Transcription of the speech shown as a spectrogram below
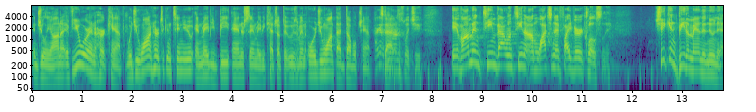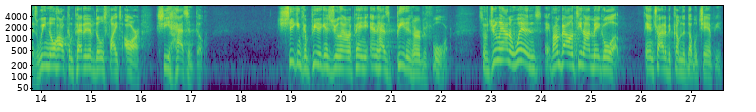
and Juliana. If you were in her camp, would you want her to continue and maybe beat Anderson, maybe catch up to Usman, or would you want that double champ status? I gotta be honest with you. If I'm in Team Valentina, I'm watching that fight very closely. She can beat Amanda Nunes. We know how competitive those fights are. She hasn't though. She can compete against Juliana Pena and has beaten her before. So if Juliana wins, if I'm Valentina, I may go up and try to become the double champion.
